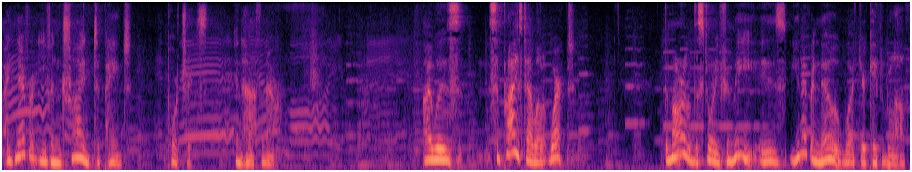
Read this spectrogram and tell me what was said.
I'd never even tried to paint portraits in half an hour. I was surprised how well it worked. The moral of the story for me is you never know what you're capable of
